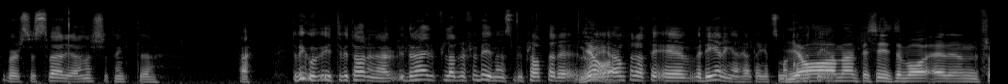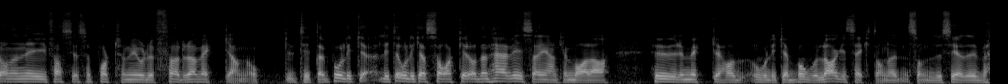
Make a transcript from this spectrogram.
versus Sverige? Annars så tänkte jag... vi, går, vi, vi tar den här. Den här fladdrade förbi medan vi pratade. Ja. Jag antar att det är värderingar helt enkelt som har Ja, kommit ner. men precis. Det var en, från en ny fastighetsrapport som vi gjorde förra veckan och tittade på olika, lite olika saker. Och den här visar egentligen bara hur mycket har olika bolag i sektorn, som du ser, det är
